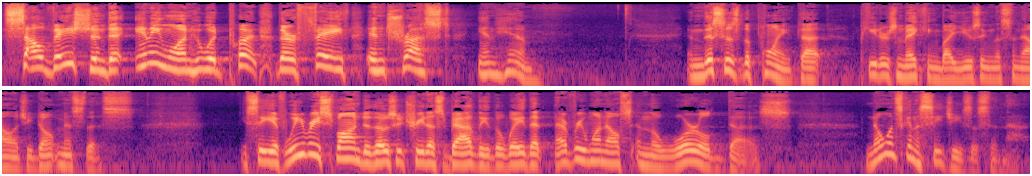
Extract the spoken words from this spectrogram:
salvation to anyone who would put their faith and trust in Him. And this is the point that Peter's making by using this analogy. Don't miss this. You see, if we respond to those who treat us badly the way that everyone else in the world does, no one's going to see Jesus in that.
